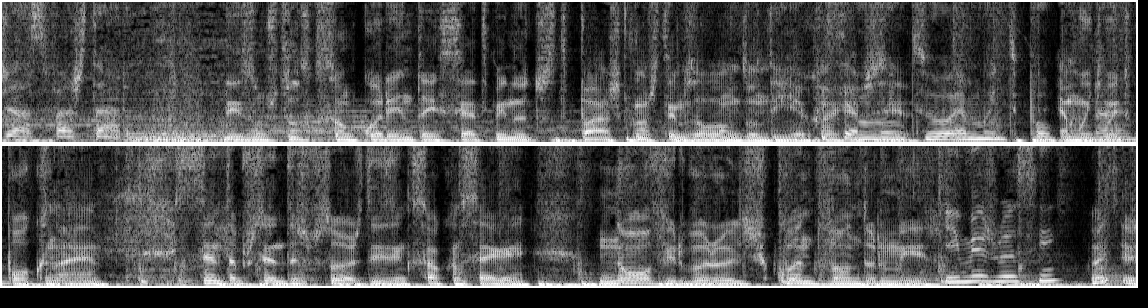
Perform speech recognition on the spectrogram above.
Já se faz tarde. Diz um estudo que são 47 minutos de paz que nós temos ao longo de um dia. Como é que Isso é é muito, é muito pouco. É muito, não muito pouco, não é? 60% das pessoas dizem que só conseguem não ouvir barulhos quando vão dormir. E mesmo assim, Pois, eu-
